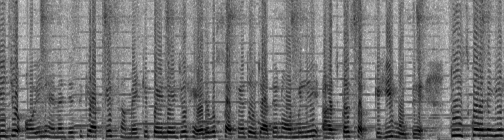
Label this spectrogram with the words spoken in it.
ये जो ऑयल है ना, जैसे कि आपके समय के पहले जो हेयर है, वो सफ़ेद हो जाते हैं नॉर्मली आजकल सबके ही होते हैं। तो इसको है ना, ये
